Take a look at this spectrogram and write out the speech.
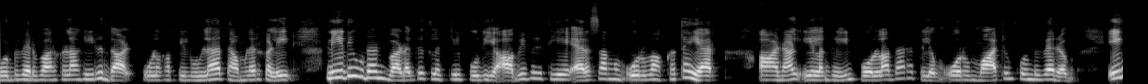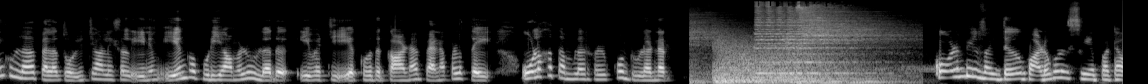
கொண்டு வருவார்களாக இருந்தால் உலகத்தில் உள்ள தமிழர்களின் நிதியுடன் வடக்கு கிழக்கில் புதிய அபிவிருத்தியை அரசாங்கம் உருவாக்க தயார். ஆனால் இலங்கையின் பொருளாதாரத்திலும் ஒரு மாற்றம் கொண்டு வரும். இங்குள்ள பல தொழிற்சாலைகள் இன்னும் இயங்க முடியாமல் உள்ளது. இவற்றை இயக்குவதற்கான பணப்பலத்தை உலக தமிழர்கள் கொண்டுள்ளனர். கொழும்பில் வைத்து படுகொலை செய்யப்பட்ட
